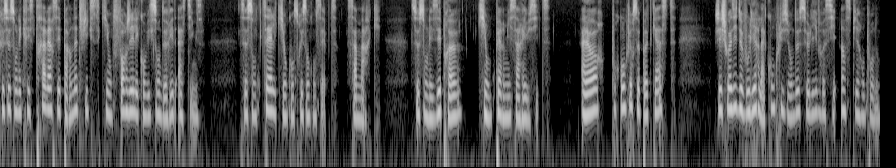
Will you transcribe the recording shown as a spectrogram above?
que ce sont les crises traversées par Netflix qui ont forgé les convictions de Reed Hastings. Ce sont elles qui ont construit son concept, sa marque. Ce sont les épreuves qui ont permis sa réussite. Alors, pour conclure ce podcast, j'ai choisi de vous lire la conclusion de ce livre si inspirant pour nous.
